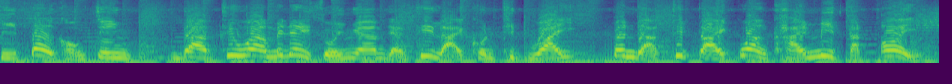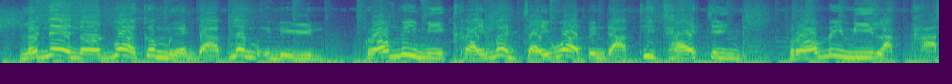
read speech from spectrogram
ปีเตอร์ของจริง ดาบที่ว่าไม่ได้สวยงามอย่างที่หลายคนคิดไว้ เป็นดาบที่ปลายกว้างคล้ายมีดตัดอ้อย และแน่นอนว่าก็เหมือนดาบเล่มอื่นๆ เพราะไม่มีใครมั่นใจว่าเป็นดาบที่แท้จริง เพราะไม่มีหลักฐาน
